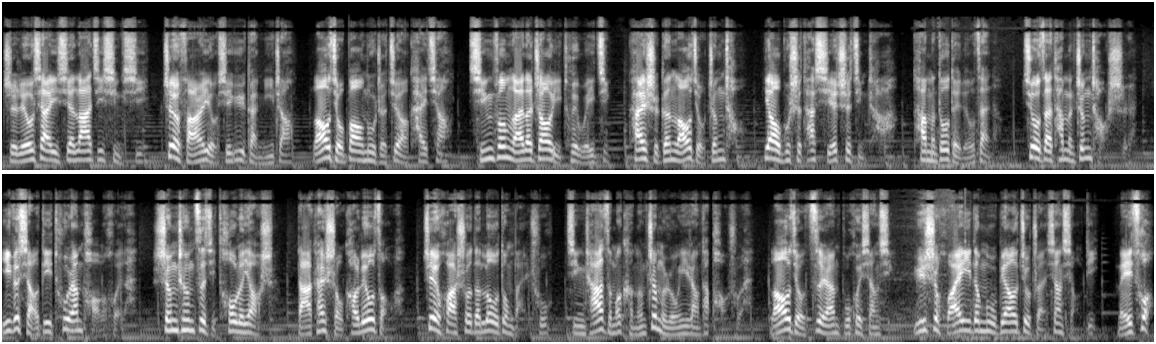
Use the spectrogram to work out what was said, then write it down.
只留下一些垃圾信息，这反而有些欲盖弥彰。老九暴怒着就要开枪，秦风来了招以退为进，开始跟老九争吵。要不是他挟持警察，他们都得留在那。就在他们争吵时，一个小弟突然跑了回来，声称自己偷了钥匙，打开手铐溜走了。这话说的漏洞百出，警察怎么可能这么容易让他跑出来？老九自然不会相信，于是怀疑的目标就转向小弟。没错，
